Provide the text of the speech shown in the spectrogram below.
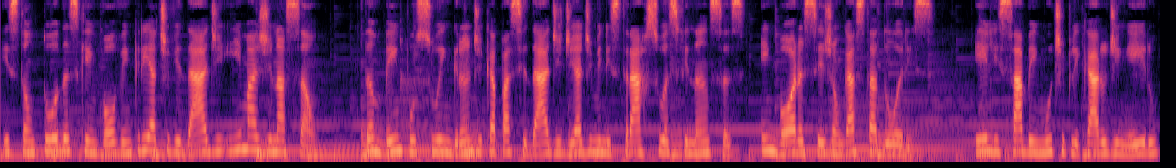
estão todas que envolvem criatividade e imaginação. Também possuem grande capacidade de administrar suas finanças, embora sejam gastadores. Eles sabem multiplicar o dinheiro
